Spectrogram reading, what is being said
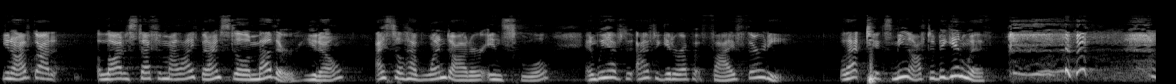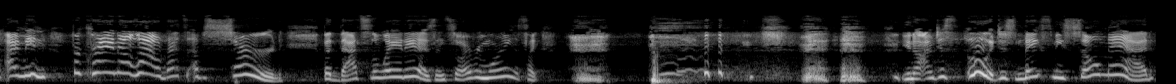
You know, I've got a lot of stuff in my life, but I'm still a mother, you know. I still have one daughter in school and we have to, I have to get her up at 5.30. Well, that ticks me off to begin with. I mean, for crying out loud, that's absurd. But that's the way it is. And so every morning it's like, you know, I'm just, ooh, it just makes me so mad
